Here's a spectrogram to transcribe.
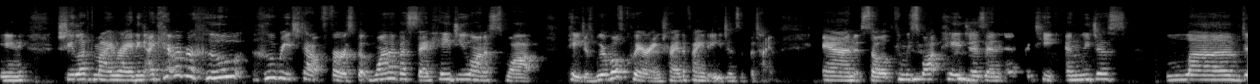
writing. She loved my writing. I can't remember who who reached out first, but one of us said, "Hey, do you want to swap pages?" We were both querying, trying to find agents at the time. And so, can we swap pages and, and critique? And we just loved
